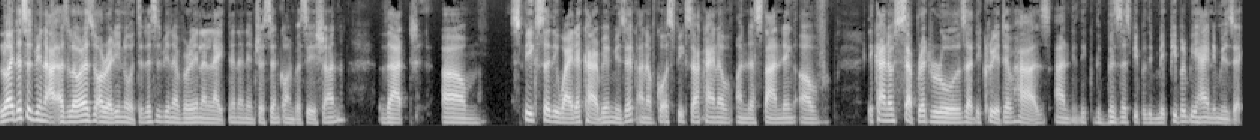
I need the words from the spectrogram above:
Lloyd, this has been, as Laura's already noted, this has been a very enlightening and interesting conversation that um, speaks to the wider Caribbean music, and of course speaks to a kind of understanding of the kind of separate roles that the creative has and the, the business people, the people behind the music.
